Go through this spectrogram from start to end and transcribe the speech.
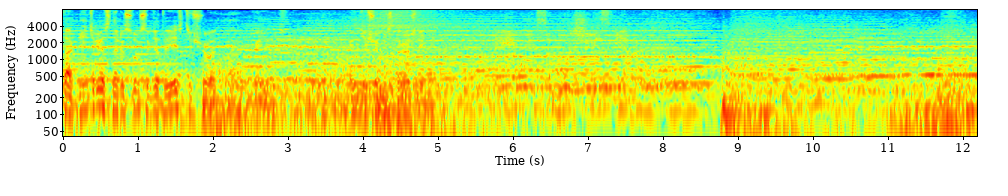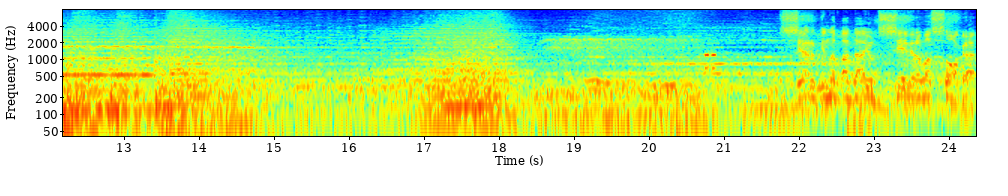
Так, мне интересно, ресурсы где-то есть еще? Какие-нибудь еще месторождения? С северо-востока.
